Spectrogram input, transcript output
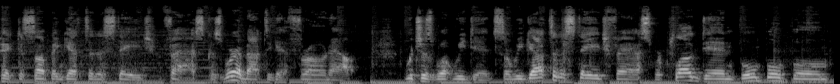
pick this up and get to the stage fast because we're about to get thrown out, which is what we did. So, we got to the stage fast, we're plugged in, boom, boom, boom.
